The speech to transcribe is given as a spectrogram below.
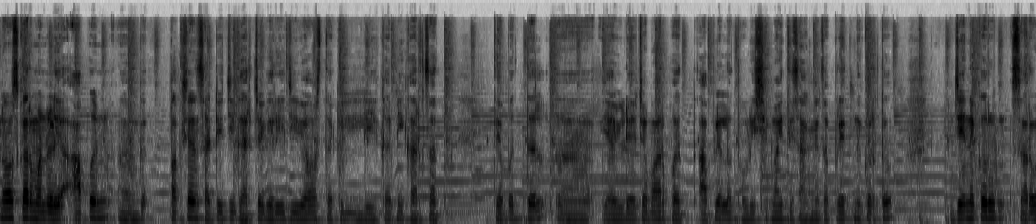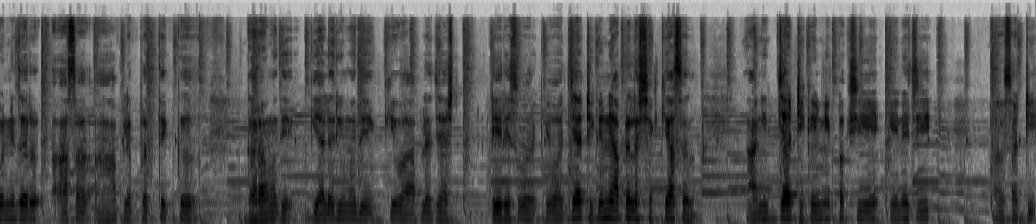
नमस्कार मंडळी आपण ग- पक्ष्यांसाठी जी घरच्या घरी जी व्यवस्था केलेली कमी खर्चात त्याबद्दल या व्हिडिओच्या मार्फत आपल्याला थोडीशी माहिती सांगण्याचा प्रयत्न करतो. जेणेकरून सर्वांनी जर असा आपल्या प्रत्येक घरामध्ये गॅलरीमध्ये किंवा आपल्या ज्या टेरेसवर किंवा ज्या ठिकाणी आपल्याला शक्य असेल आणि ज्या ठिकाणी पक्षी येण्याची साठी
